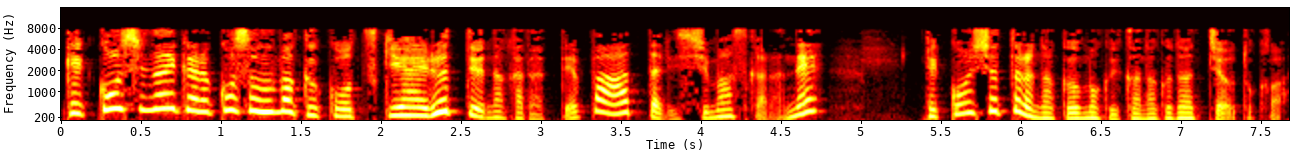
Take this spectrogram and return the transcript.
結婚しないからこそうまくこう付き合えるっていう中だってやっぱあったりしますからね。結婚しちゃったらなんかうまくいかなくなっちゃうとか、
